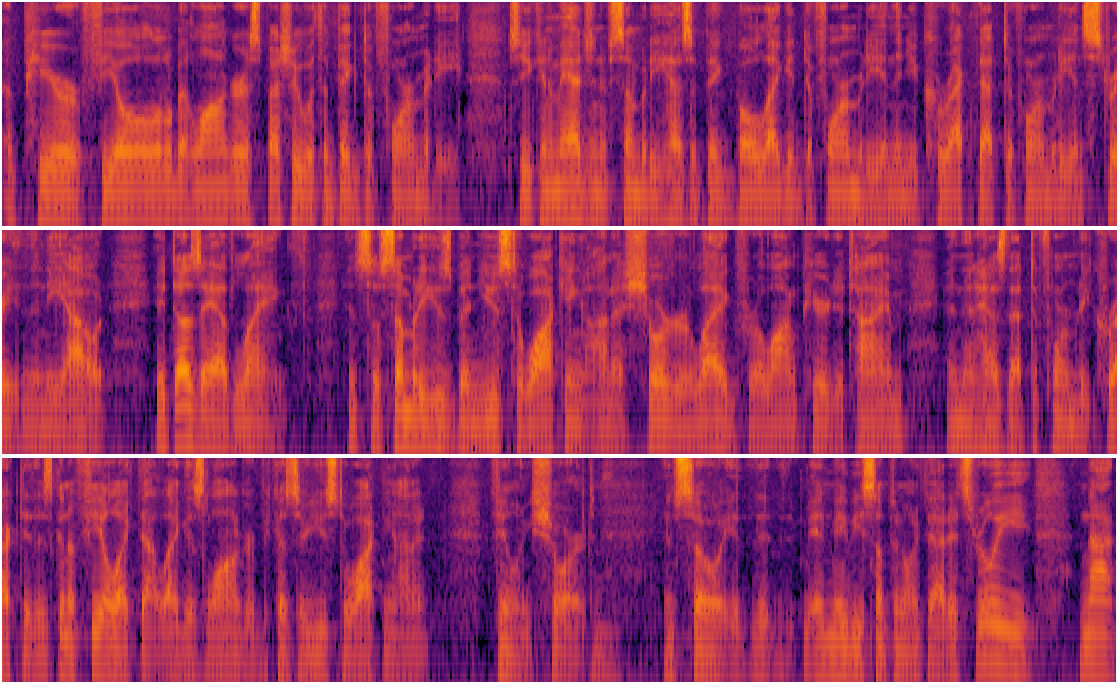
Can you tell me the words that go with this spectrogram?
appear or feel a little bit longer, especially with a big deformity. So you can imagine if somebody has a big bow-legged deformity and then you correct that deformity and straighten the knee out, it does add length. And so somebody who's been used to walking on a shorter leg for a long period of time and then has that deformity corrected is going to feel like that leg is longer because they're used to walking on it feeling short. Mm -hmm. And so it, it, it, may be something like that. It's really not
